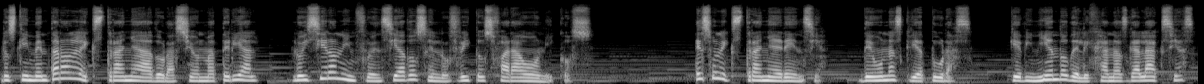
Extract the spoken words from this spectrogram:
Los que inventaron la extraña adoración material lo hicieron influenciados en los ritos faraónicos. Es una extraña herencia, de unas criaturas, que viniendo de lejanas galaxias,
